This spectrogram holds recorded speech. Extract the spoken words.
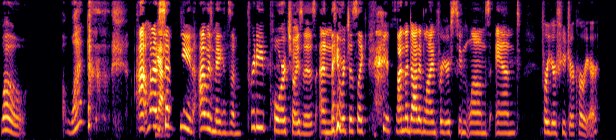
"Whoa. What?" Uh, when I was Yeah. 17, I was making some pretty poor choices and they were just like, "Here, sign the dotted line for your student loans and for your future career."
